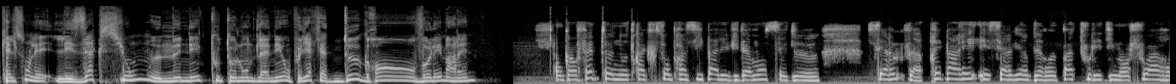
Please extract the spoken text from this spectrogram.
quelles sont les, les actions menées tout au long de l'année? On peut dire qu'il y a deux grands volets, Marlène donc en fait, notre action principale, évidemment, c'est de préparer et servir des repas tous les dimanches soirs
